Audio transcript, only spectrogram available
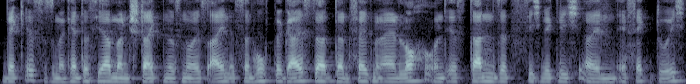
weg ist. Also man kennt das ja, man steigt in das Neues ein, ist dann hochbegeistert, dann fällt man in ein Loch und erst dann setzt sich wirklich ein Effekt durch.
